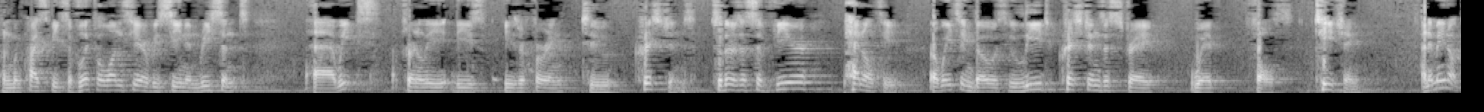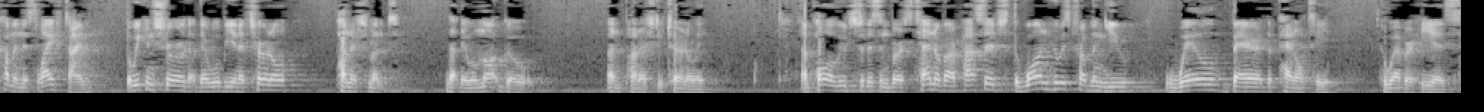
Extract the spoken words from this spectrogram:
And when Christ speaks of little ones here, we've seen in recent uh, weeks, eternally, these, he's referring to Christians. So there's a severe penalty awaiting those who lead Christians astray with false teaching. And it may not come in this lifetime, but we can ensure that there will be an eternal punishment, that they will not go unpunished eternally. And Paul alludes to this in verse 10 of our passage the one who is troubling you will bear the penalty, whoever he is.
